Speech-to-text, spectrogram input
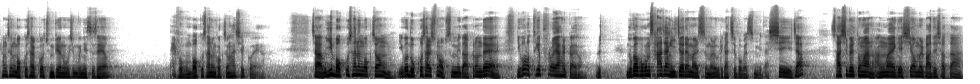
평생 먹고 살 거 준비해 놓으신 분 있으세요? 대부분 먹고 사는 걱정 하실 거예요. 자, 이 먹고 사는 걱정 이거 놓고 살 수는 없습니다. 그런데 이걸 어떻게 풀어야 할까요? 누가복음 4장 2절의 말씀을 우리 같이 보겠습니다. 시작. 40일 동안 악마에게 시험을 받으셨다.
